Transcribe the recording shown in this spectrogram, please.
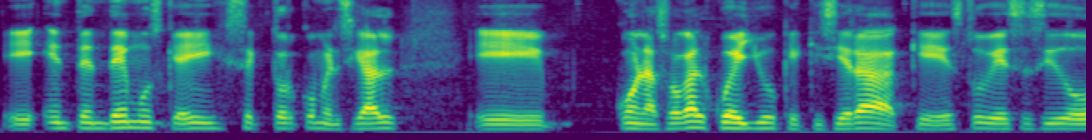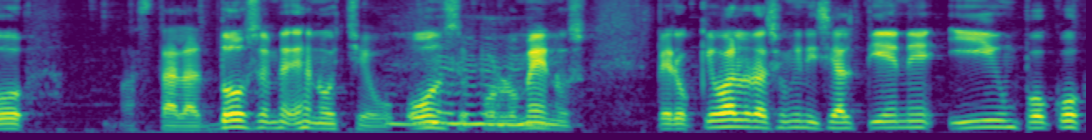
Entendemos que hay sector comercial con la soga al cuello que quisiera que esto hubiese sido hasta las 12 de medianoche o 11 por lo menos, pero qué valoración inicial tiene y un poco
